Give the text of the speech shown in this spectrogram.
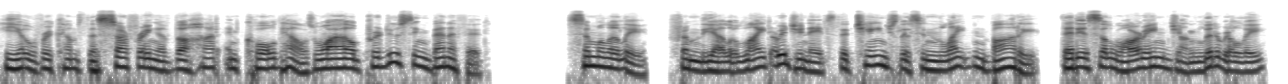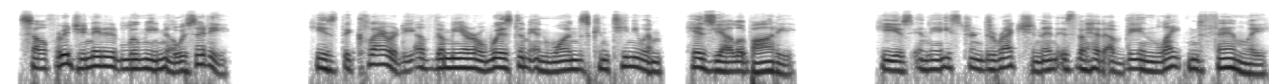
He overcomes the suffering of the hot and cold hells while producing benefit. Similarly, from the yellow light originates the changeless enlightened body, that is Salwarangjung literally, self-originated luminosity. He is the clarity of the mirror wisdom in one's continuum, his yellow body. He is in the eastern direction and is the head of the enlightened family,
